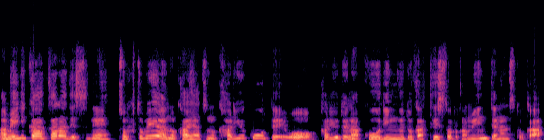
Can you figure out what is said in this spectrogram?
アメリカからですね、ソフトウェアの開発の下流工程を、下流というのはコーディングとかテストとかメンテナンスとか、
